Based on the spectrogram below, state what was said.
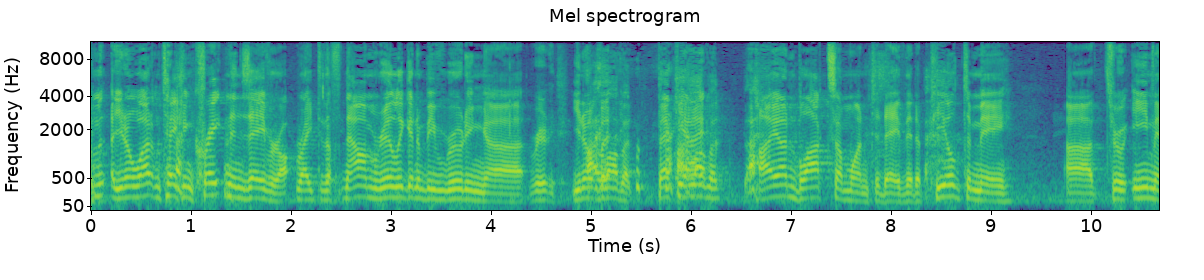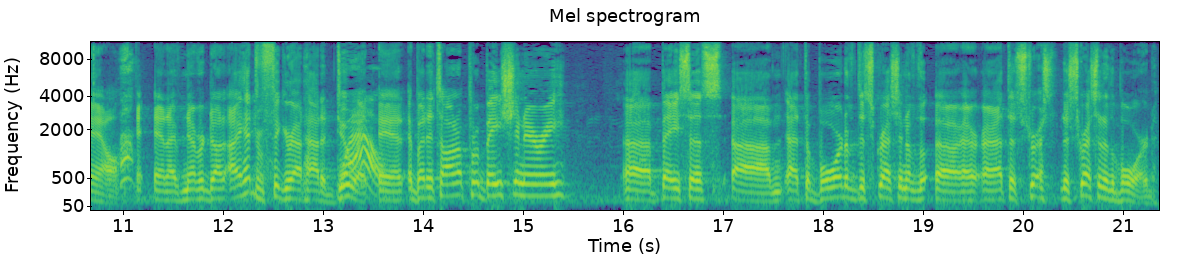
mean, I'm, you know what? I'm taking Creighton and Xavier right to the. Now I'm really going to be rooting. Uh, re- you know, I Be- love it. Becky. I love it. I unblocked someone today that appealed to me uh, through email, and I've never done. I had to figure out how to do Wow. it, and, but it's on a probationary. Uh, basis um, at the board of discretion of the uh, at the stress, discretion of the board,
